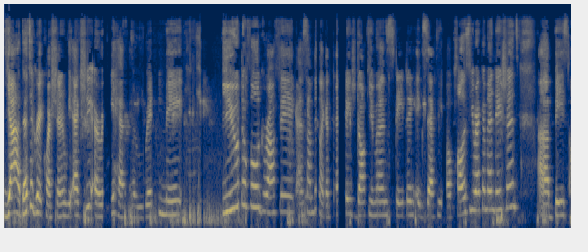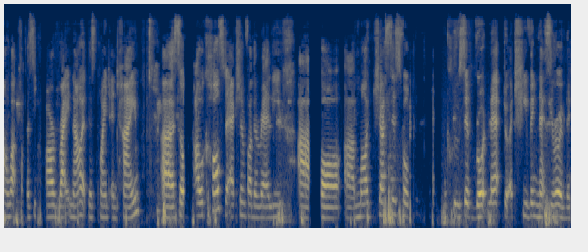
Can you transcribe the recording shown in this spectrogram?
Yeah, that's a great question. We actually already have a ready-made, beautiful graphic and something like a 10-page document stating exactly our policy recommendations uh, based on what policies are right now at this point in time. Uh, so our calls to action for the rally are for uh, more justice-focused, inclusive roadmap to achieving net zero emissions.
